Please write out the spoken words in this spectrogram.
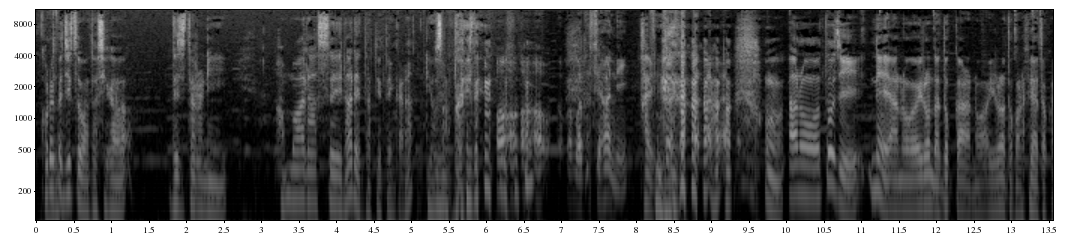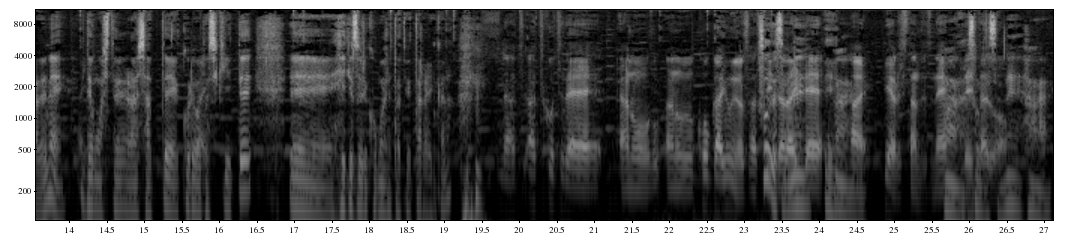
うん、これが実は私がデジタルにハマらせられたって言ってんかな、りょうさんとか言って。あああ私犯人？はい。うん。あの、当時、ね、あの、いろんなどっか、あの、いろんなところのフェアとかでね、はい、デモしてらっしゃって、これを私聞いて、はい、えー、引きずり込まれたと言ったらいいかな？あちこちで、あの、あの、公開運用させていただいて、ね、はい、PR したんですね、はい、デジタルを。そうですね。はい。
